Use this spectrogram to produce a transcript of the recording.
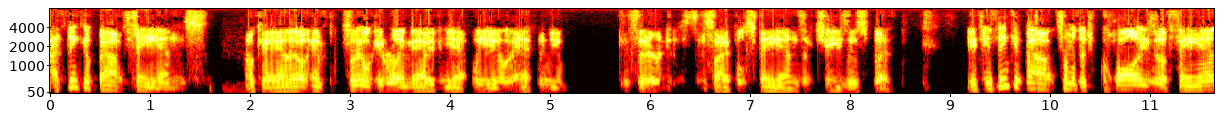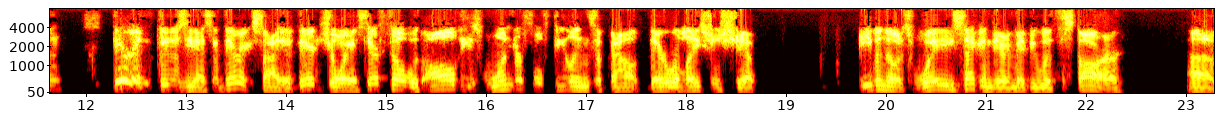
I think about fans. Okay, know, and some people get really mad at you when you when you consider disciples fans of Jesus. But if you think about some of the qualities of a fan, they're enthusiastic, they're excited, they're joyous, they're filled with all these wonderful feelings about their relationship even though it's way secondary, maybe with the star, uh,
